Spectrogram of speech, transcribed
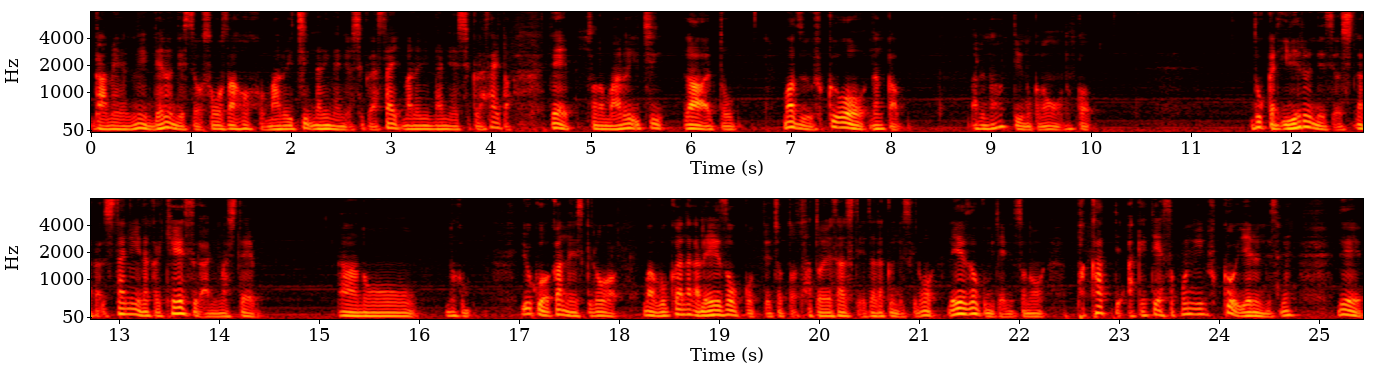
画面に出るんですよ。操作方法丸1何々をしてください。丸2何々してくださいと。でその丸1がとまず服をなんかあれなんていうのかななんかどっかに入れるんですよ。なんか下になんかケースがありましてあのー、なんかよくわかんないですけど、まあ、僕はなんか冷蔵庫ってちょっと例えさせていただくんですけど冷蔵庫みたいにそのパカって開けてそこに服を入れるんですね。で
